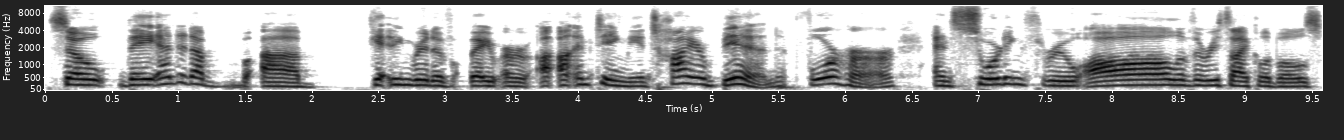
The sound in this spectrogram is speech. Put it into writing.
So they ended up, uh, getting rid of or uh, emptying the entire bin for her and sorting through all of the recyclables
